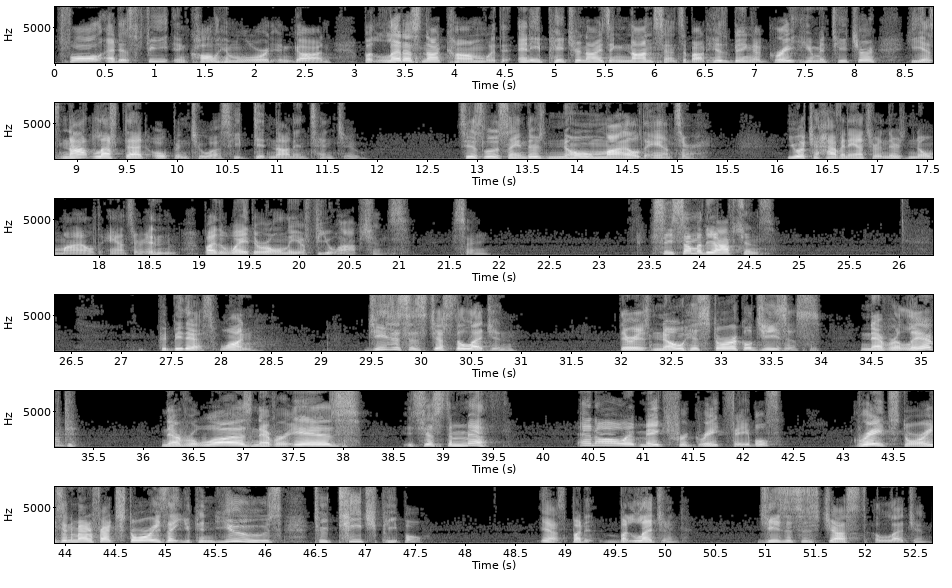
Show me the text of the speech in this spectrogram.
fall at his feet and call him Lord and God. But let us not come with any patronizing nonsense about his being a great human teacher. He has not left that open to us. He did not intend to. C.S. Lewis saying there's no mild answer. You are to have an answer, and there's no mild answer. And by the way, there are only a few options. He's saying. See, some of the options could be this one, Jesus is just a legend. There is no historical Jesus. Never lived, never was, never is. It's just a myth. And oh, it makes for great fables. great stories, and a matter of fact, stories that you can use to teach people. Yes, but, but legend. Jesus is just a legend.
